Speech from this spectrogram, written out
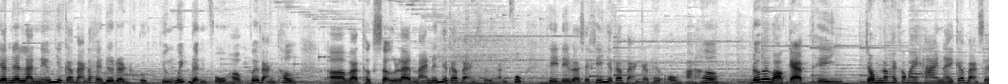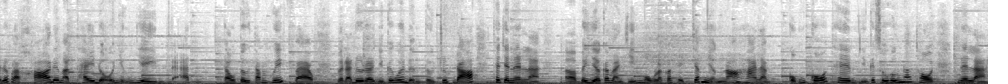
Cho nên là nếu như các bạn có thể đưa ra được những quyết định phù hợp với bản thân ờ, và thực sự là mang đến cho các bạn sự hạnh phúc, thì điều đó sẽ khiến cho các bạn cảm thấy ổn thỏa hơn. Đối với bò cạp thì trong năm 2022 này các bạn sẽ rất là khó để mà thay đổi những gì đã đầu tư tâm huyết vào và đã đưa ra những cái quyết định từ trước đó. Thế cho nên là à, bây giờ các bạn chỉ một là có thể chấp nhận nó hai là củng cố thêm những cái xu hướng đó thôi. Nên là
